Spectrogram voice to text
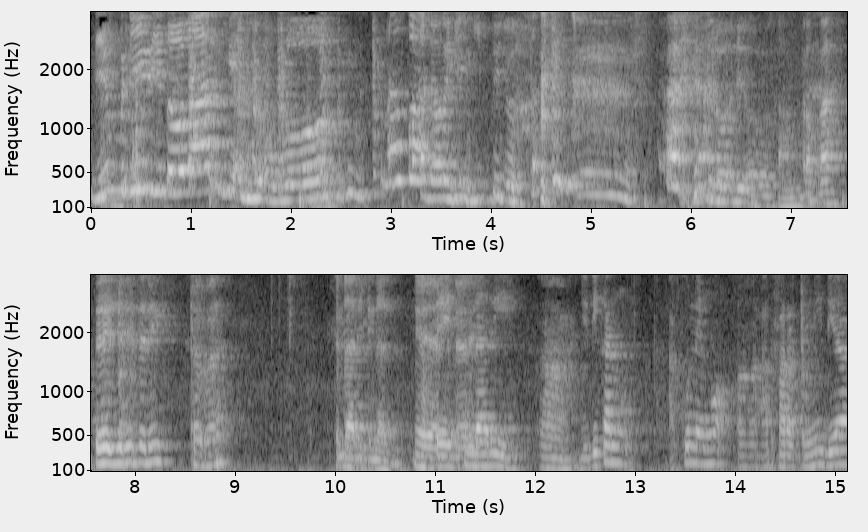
Dia berdiri tau lari. Ya Allah. Kenapa ada orang kayak gitu coba? itu loh, dia Allah kampret lah. Tadi jadi tadi sampai mana? Kendari, kendari. sampai Iya, Kendari. Nah, jadi kan aku nengok uh, aparat ini dia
